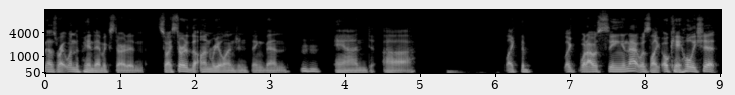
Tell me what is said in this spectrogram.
that was right when the pandemic started. So I started the Unreal Engine thing then. Mhm. And uh like the like what I was seeing in that was like, okay, holy shit.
